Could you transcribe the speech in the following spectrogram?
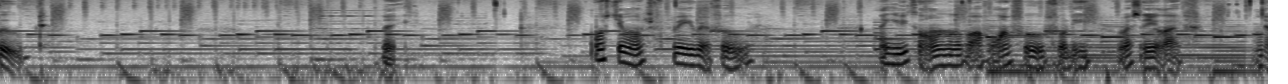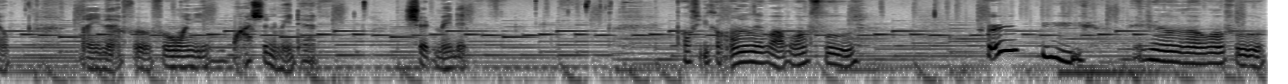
food? Like, what's your most favorite food? Like if you can only live off one food for the rest of your life. No. Not even that for, for one year. Why well, I shouldn't have made that. Should have made it. But if you can only live off one food, if you only live off one food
